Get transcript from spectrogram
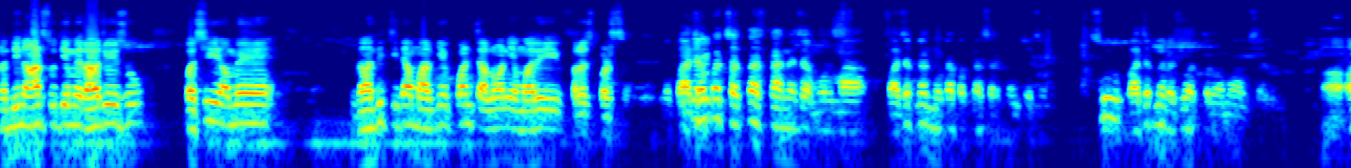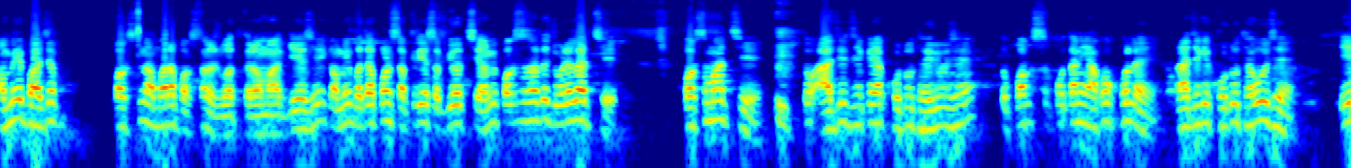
અને દિન આઠ સુધી અમે રાહ જોઈશું. પછી અમે ગાંધી ચીના માર્ગે પણ ચાલવાની અમારી ફરજ પડશે. ભાજપ જ સત્તા સ્થાને છે અમૂલમાં. ભાજપના જ મોટા ભાગના સરપંચો છે. શું ભાજપને રજૂઆત કરવામાં આવશે? અમે ભાજપ પક્ષના અમારા પક્ષના રજૂઆત કરવા માંગીએ છીએ કે અમે બધા પણ સક્રિય સભ્યો જ છે. અમે પક્ષ સાથે જોડેલા જ છે. પક્ષમાં જ છે. તો આજે જે કંઈ ખોટું થઈ રહ્યું છે તો પક્ષ પોતાની આંખો ખોલે અને આ જે કંઈ ખોટું થયું છે એ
